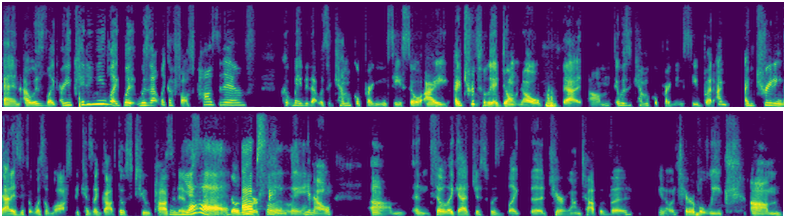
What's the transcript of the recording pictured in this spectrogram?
And I was like, are you kidding me? Like, wait, was that like a false positive? Maybe that was a chemical pregnancy. So I, I truthfully, I don't know that um, it was a chemical pregnancy, but I'm, I'm treating that as if it was a loss because I got those two positives. Yeah, absolutely. Faint, you know, um, and so like that just was like the cherry on top of a, you know, a terrible week. Um,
